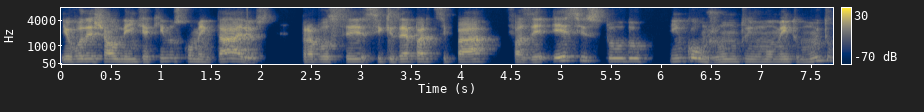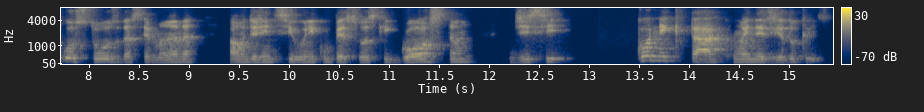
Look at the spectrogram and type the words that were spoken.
E eu vou deixar o link aqui nos comentários para você, se quiser participar, fazer esse estudo em conjunto, em um momento muito gostoso da semana, onde a gente se une com pessoas que gostam de se conectar com a energia do Cristo.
